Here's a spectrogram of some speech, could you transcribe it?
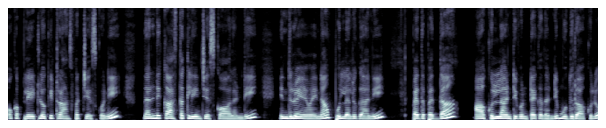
ఒక ప్లేట్లోకి ట్రాన్స్ఫర్ చేసుకొని దానిని కాస్త క్లీన్ చేసుకోవాలండి. ఇందులో ఏమైనా పుల్లలు కానీ పెద్ద పెద్ద ఆకులు లాంటివి ఉంటాయి కదండి ముదురాకులు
